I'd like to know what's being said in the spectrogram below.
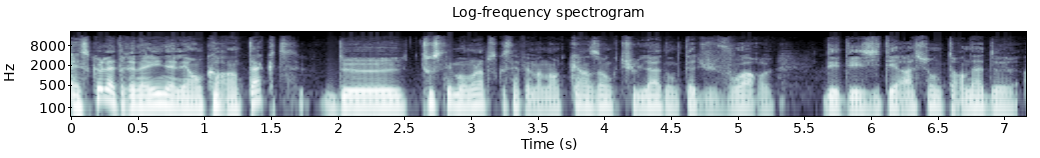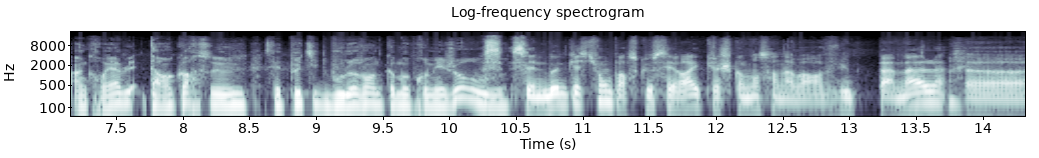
Est-ce que l'adrénaline, elle est encore intacte de tous ces moments-là? Parce que ça fait maintenant 15 ans que tu l'as, donc tu as dû voir euh, des, des itérations de tornades incroyables. Tu as encore ce- cette petite boule au ventre comme au premier jour ou... C'est une bonne question parce que c'est vrai que je commence à en avoir vu pas mal, euh,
